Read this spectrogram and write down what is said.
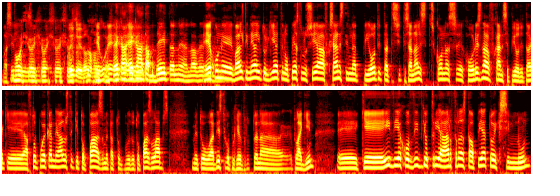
Βασίλη; Όχι, όχι, όχι. όχι, Δεν το όχι. είδα, Δεν όχι. έχω Εγώ, δοκιμάσει. ε, Έκανα, ε, έκανα τα update, ναι, αλλά δεν. Έχουν ε, βάλει τη νέα λειτουργία την οποία στην ουσία αυξάνει την ποιότητα της, της ανάλυσης της εικόνας ε, χωρίς να αυξάνει σε ποιότητα και αυτό που έκανε άλλωστε και το Paz με τα, το, το, το Paz Labs με το αντίστοιχο που είχε αυτό το ένα plugin ε, και ήδη έχω δει δύο-τρία άρθρα στα οποία το εξυμνούν.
